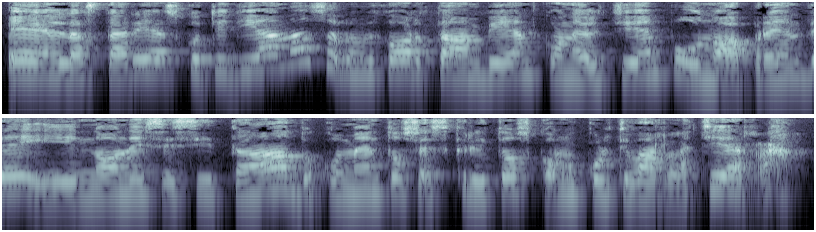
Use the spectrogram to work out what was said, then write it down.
En las tareas cotidianas, a lo mejor también con el tiempo uno aprende y no necesita documentos escritos como cultivar la tierra.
